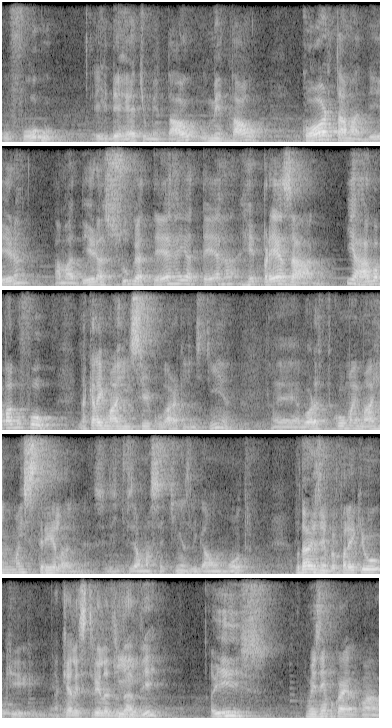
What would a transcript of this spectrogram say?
o fogo ele derrete o metal, o metal corta a madeira, a madeira suga a terra e a terra represa a água. E a água apaga o fogo. Naquela imagem circular que a gente tinha, é, agora ficou uma imagem de uma estrela ali, né? Se a gente fizer umas setinhas, ligar um outro. Vou dar um exemplo. Eu falei que o. Que, Aquela estrela do que, Davi? Isso. Um exemplo com, a, com, a,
